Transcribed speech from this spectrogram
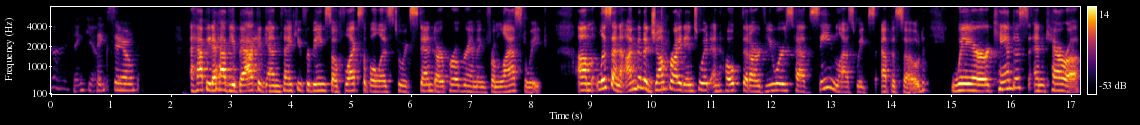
Hi, thank you. Thanks, Sue happy to have you back again. Thank you for being so flexible as to extend our programming from last week. Um, listen, I'm going to jump right into it and hope that our viewers have seen last week's episode where Candace and Kara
